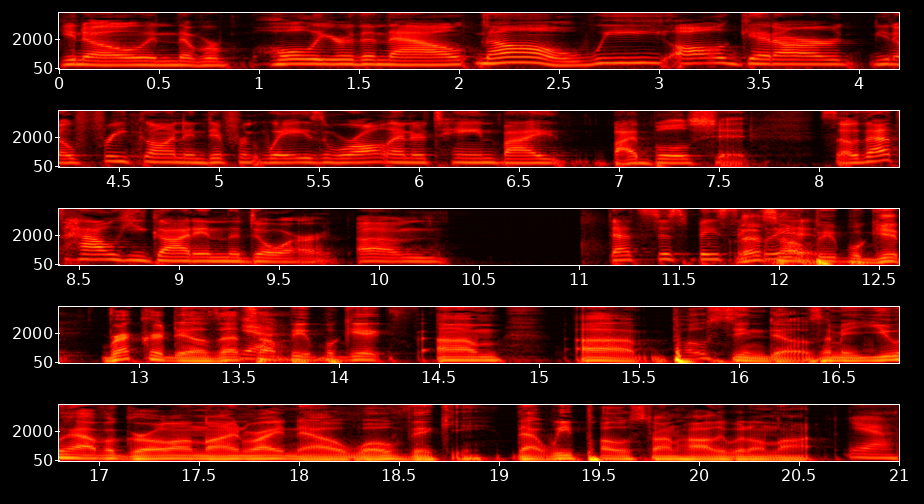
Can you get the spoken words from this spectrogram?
you know, and that we're holier than thou. No, we all get our, you know, freak on in different ways and we're all entertained by by bullshit. So that's how he got in the door. Um, that's just basically That's how it. people get record deals. That's how people get um, uh, posting deals. I mean, you have a girl online right now, Woah Vicky, that we post on Hollywood Unlocked. Yeah.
